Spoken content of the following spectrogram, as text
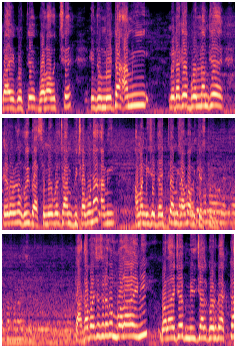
বা এ করতে বলা হচ্ছে। কিন্তু মেয়েটা আমি মেয়েটাকে বললাম যে এরকম এরকম হুইপ আসছে। মেয়ে বলছে আমি পিছাবো না আমি আমার নিজের দায়িত্বে আমি যাব আমি কেস করব। টাকা পয়সা সেরকম বলা হয়নি। বলা হয়েছে মিলচাল করবে একটা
